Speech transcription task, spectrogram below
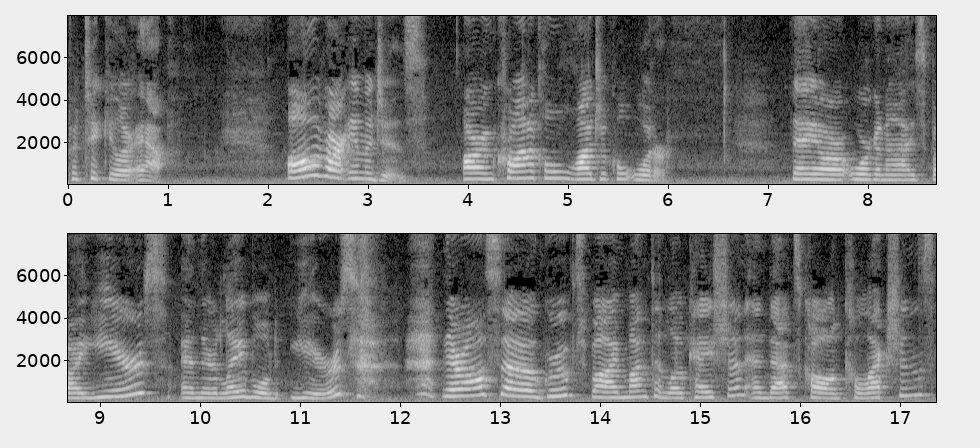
particular app. All of our images are in chronological order. They are organized by years and they're labeled years. they're also grouped by month and location and that's called collections.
